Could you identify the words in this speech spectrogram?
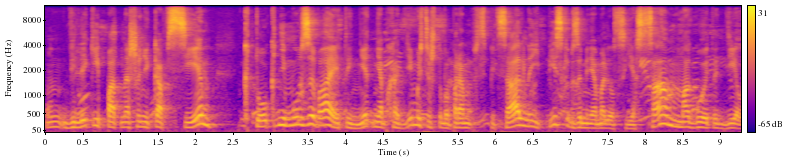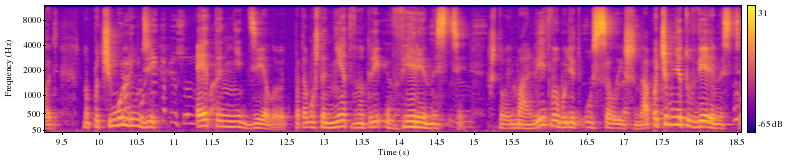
Он великий по отношению ко всем, кто к Нему взывает, и нет необходимости, чтобы прям специально епископ за меня молился. Я сам могу это делать. Но почему люди это не делают? Потому что нет внутри уверенности, что молитва будет услышана. А почему нет уверенности?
